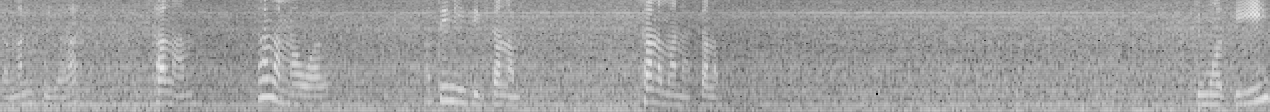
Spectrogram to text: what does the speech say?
tanganku ya. Salam. Salam awal. Atini idik salam. Salam mana? Salam. Timothy.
